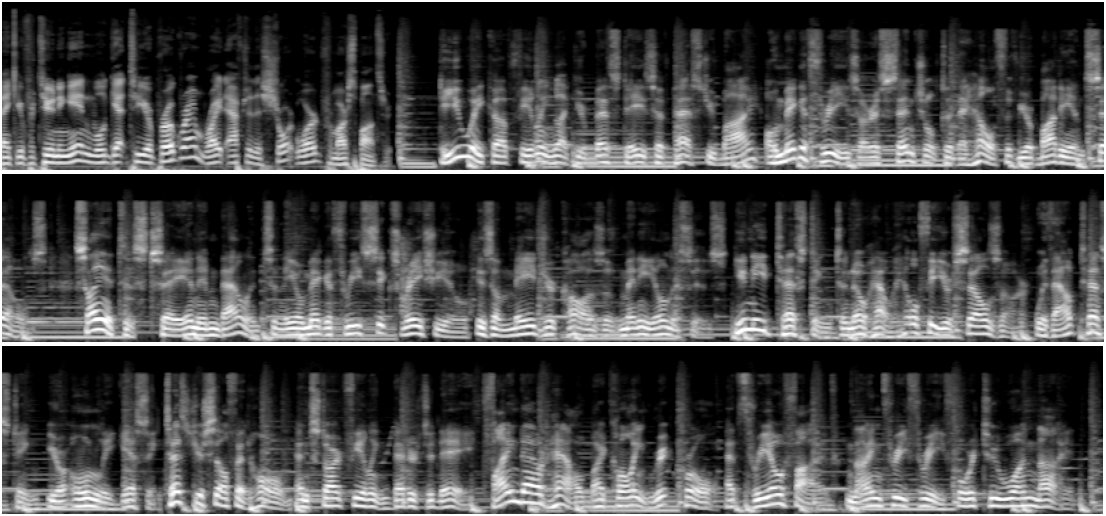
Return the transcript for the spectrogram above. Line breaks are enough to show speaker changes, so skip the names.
Thank you for tuning in. We'll get to your program right after this short word from our sponsor.
Do you wake up feeling like your best days have passed you by? Omega 3s are essential to the health of your body and cells. Scientists say an imbalance in the omega 3 6 ratio is a major cause of many illnesses. You need testing to know how healthy your cells are. Without testing, you're only guessing. Test yourself at home and start feeling better today. Find out how by calling Rick Kroll at 305 933 4219.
